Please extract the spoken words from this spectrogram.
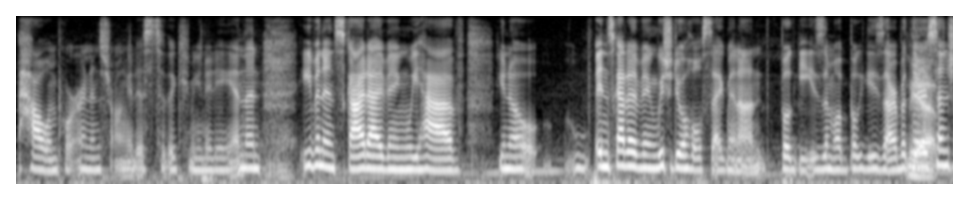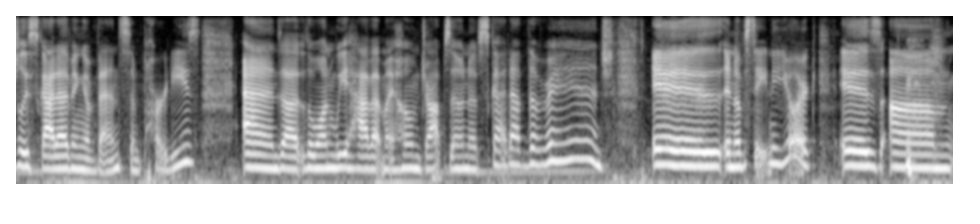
how important and strong it is to the community and then even in skydiving we have you know in skydiving, we should do a whole segment on boogies and what boogies are, but they're Yeah. essentially skydiving events and parties. And uh, the one we have at my home drop zone of Skydive the Ranch is in upstate New York is um,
